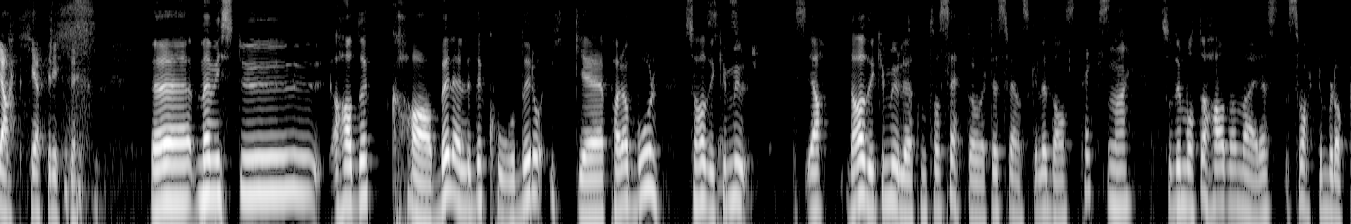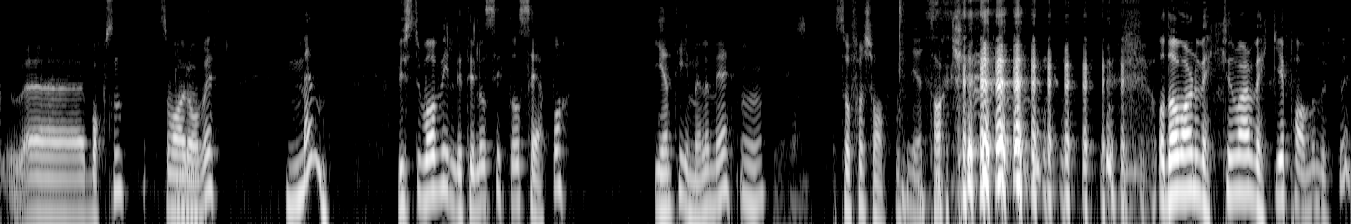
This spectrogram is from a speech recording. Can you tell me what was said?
Ja, helt riktig. Eh, men hvis du hadde kabel eller dekoder og ikke parabol, så hadde du ikke mul ja, da hadde du ikke muligheten til å sette over til svensk eller dansk tekst. Nei. Så du måtte ha den der svarte blok eh, boksen som var mm. over. Men hvis du var villig til å sitte og se på i en time eller mer, Mm, så forsvant den. yes. Takk. og da var den vekk, var den vekk i et par minutter.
